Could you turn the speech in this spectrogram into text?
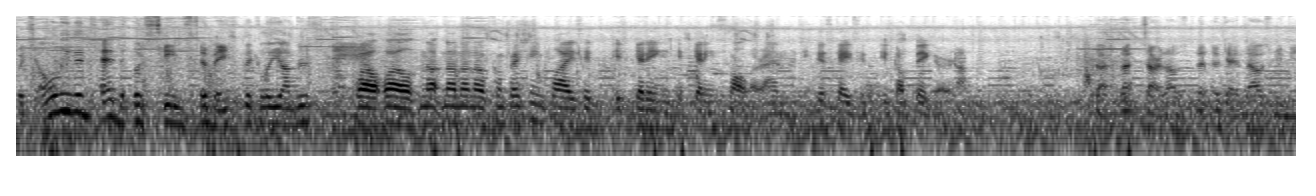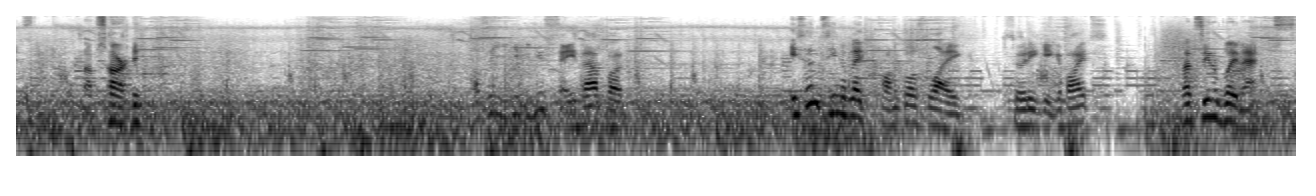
Which only Nintendo seems to basically understand. Well, well, no, no, no, no. Compression implies it, it's getting, it's getting smaller, and in this case, it, it got bigger. Ah. Sorry, that, sorry, that was okay. That was me. I'm sorry. Also, you, you say that, but isn't Xenoblade Chronicles like 30 gigabytes? That's Xenoblade X.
